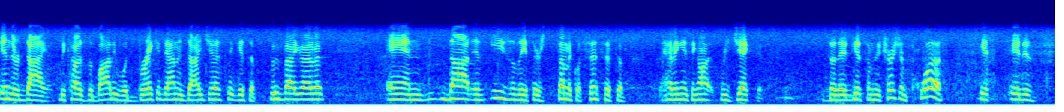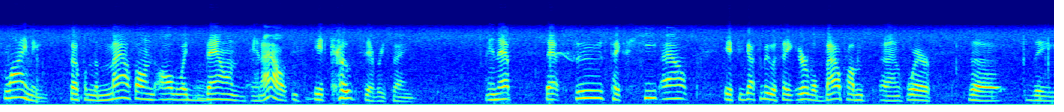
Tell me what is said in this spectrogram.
in their diet because the body would break it down and digest it, get the food value out of it, and not as easily, if their stomach was sensitive to having anything on it, reject it. So they'd get some nutrition. Plus, it it is slimy. So from the mouth on all the way down and out, it coats everything and that that soothes, takes heat out. If you've got somebody with say irritable bowel problems, uh, where the the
